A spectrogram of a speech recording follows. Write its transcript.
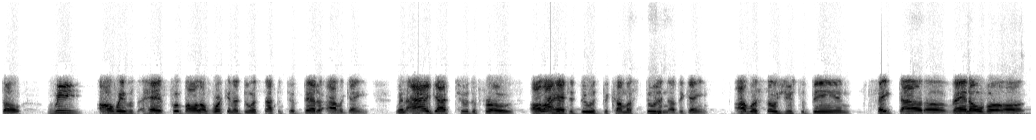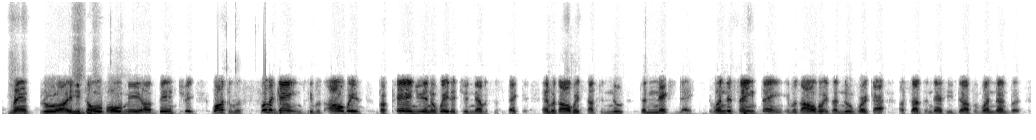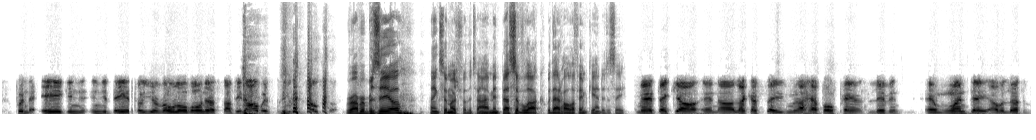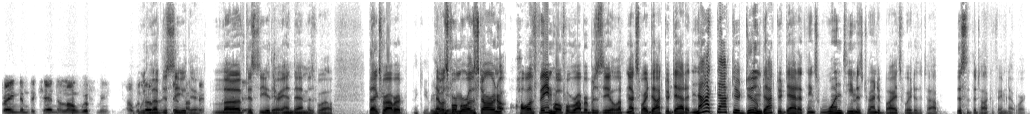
So we always had football or working or doing something to better our game. When I got to the pros, all I had to do was become a student of the game. I was so used to being faked out or ran over or ran through or he dove over me or being tricked. Walter was full of games. He was always preparing you in a way that you never suspected. And it was always something new the next day. It wasn't the same thing. It was always a new workout or something that he done for one nothing but putting an egg in your, in your bed so you roll over on it or something. He always he was a jokester. Robert Brazile, thanks so much for the time, and best of luck with that Hall of Fame candidacy. Man, thank y'all. And uh, like I say, I have both parents living, and one day I would love to bring them to Canton along with me. I would We'd love to see you there. Love to see you there, and them as well. Thanks, Robert. Thank you. That was Appreciate former Oilers star and Hall of Fame hopeful Robert Brazile. Up next why Dr. Data. Not Dr. Doom. Dr. Data thinks one team is trying to buy its way to the top. This is the Talk of Fame Network.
